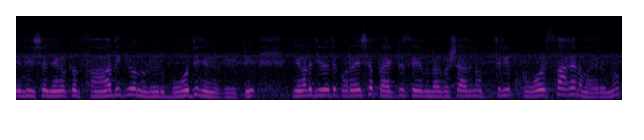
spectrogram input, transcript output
ഈശോ ഞങ്ങൾക്ക് സാധിക്കുമെന്നുള്ള ഒരു ബോധ്യം ഞങ്ങൾക്ക് കിട്ടി. ഞങ്ങളുടെ ജീവിതത്തിൽ കുറേശ്ശെ പ്രാക്ടീസ് ചെയ്യുന്നുണ്ട് പക്ഷേ അതിനൊത്തിരി പ്രോത്സാഹനമായിരുന്നു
